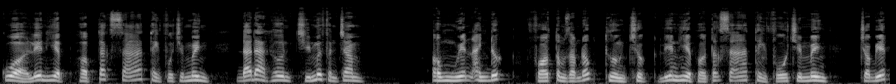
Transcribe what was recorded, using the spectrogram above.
của Liên hiệp Hợp tác xã Thành phố Hồ Chí Minh đã đạt hơn 90%. Ông Nguyễn Anh Đức, Phó Tổng giám đốc thường trực Liên hiệp Hợp tác xã Thành phố Hồ Chí Minh cho biết,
